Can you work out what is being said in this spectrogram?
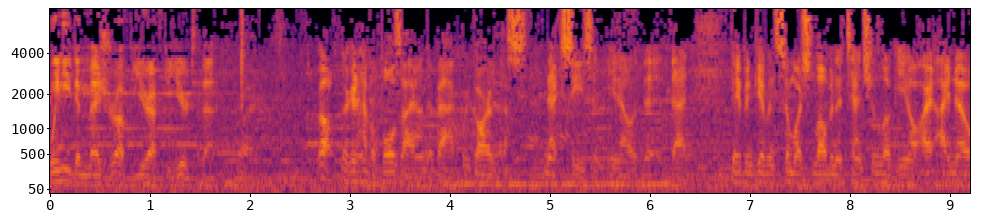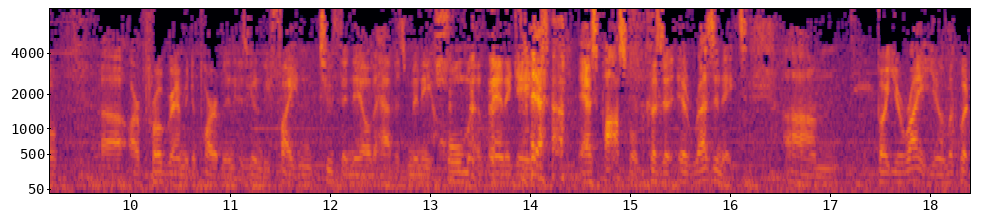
we need to measure up year after year to that. Well, they're going to have a bullseye on their back regardless next season. You know that, that they've been given so much love and attention. Look, you know, I, I know uh, our programming department is going to be fighting tooth and nail to have as many home Atlanta games as possible because it, it resonates. Um, but you're right. You know, look what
